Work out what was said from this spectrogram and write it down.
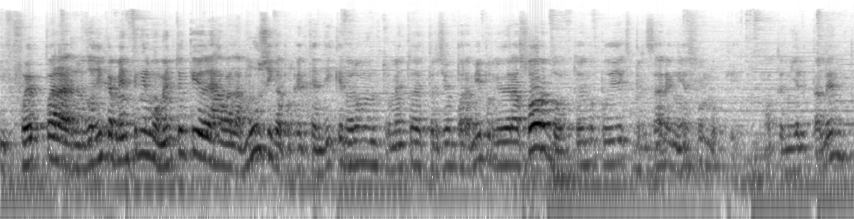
y fue para, lógicamente, en el momento en que yo dejaba la música, porque entendí que no era un instrumento de expresión para mí, porque yo era sordo, entonces no podía expresar en eso lo que no tenía el talento.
